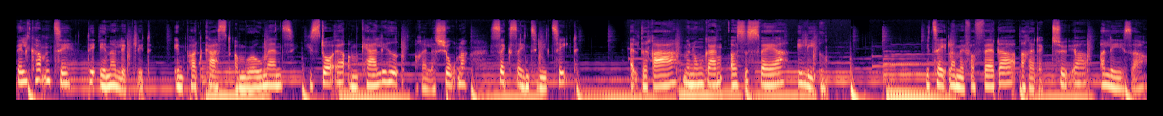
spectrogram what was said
Velkommen til Det ender lykkeligt. En podcast om romance, historier om kærlighed og relationer, sex og intimitet. Alt det rare, men nogle gange også svære i livet. Vi taler med forfattere og redaktører og læsere.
